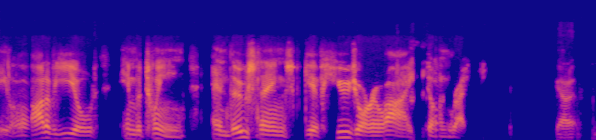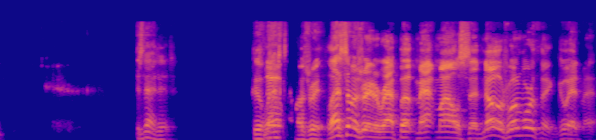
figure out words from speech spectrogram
a lot of yield in between and those things give huge ROI done right. Got it. Is that it? Because last time I was ready. Last time I was ready to wrap up, Matt Miles said, "No, there's one more thing." Go ahead, Matt.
